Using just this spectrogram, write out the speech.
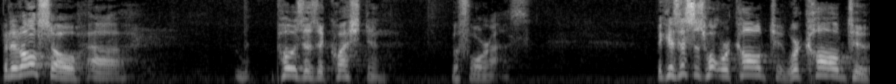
but it also uh, poses a question before us. Because this is what we're called to. We're called to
